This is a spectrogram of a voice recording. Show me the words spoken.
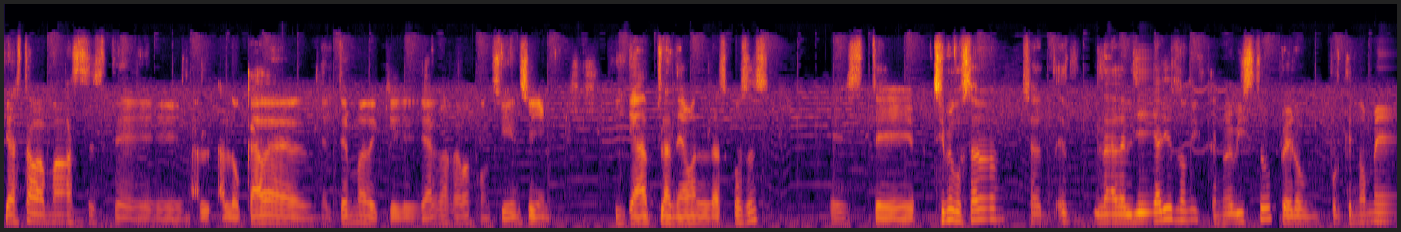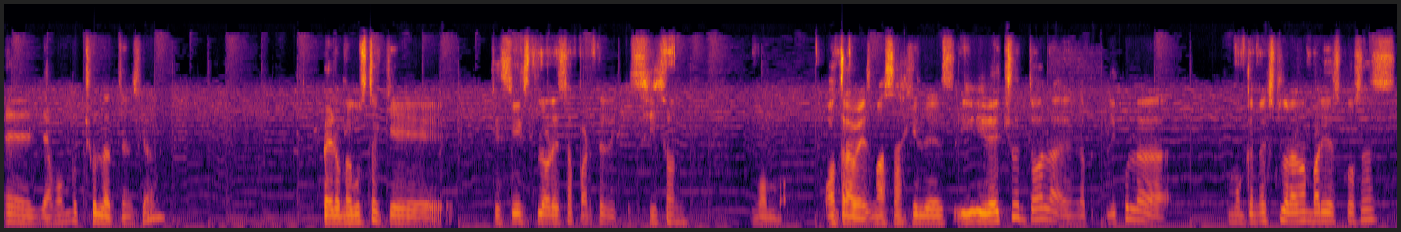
ya estaba más, este, alocada en el tema de que ya agarraban conciencia y, ya planeaban las cosas. Este, sí me gustaron. O sea, la del diario es la única que no he visto, pero porque no me llamó mucho la atención. Pero me gusta que que sí explore esa parte de que sí son otra vez más ágiles. Y, de hecho en toda la, en la película como que no exploraron varias cosas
